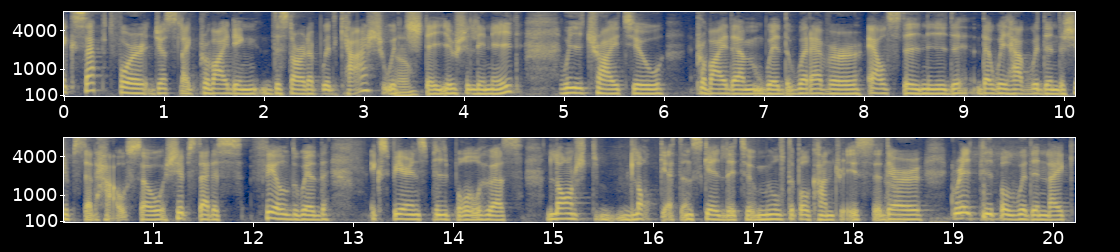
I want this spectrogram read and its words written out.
except for just like providing the startup with cash, which they usually need, we try to provide them with whatever else they need that we have within the Schibsted house. So, Schibsted is filled with experienced people who has launched Blocket and scaled it to multiple countries. There are great people within like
